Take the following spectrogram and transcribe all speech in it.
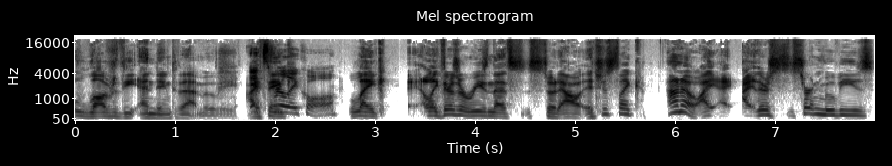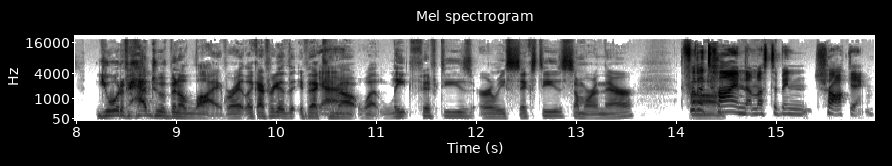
loved the ending to that movie. I think It's really cool. like, like there's a reason that stood out. It's just like I don't know. I, I, I there's certain movies you would have had to have been alive, right? Like I forget if that came out what late 50s, early 60s, somewhere in there. For the Um, time, that must have been shocking.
